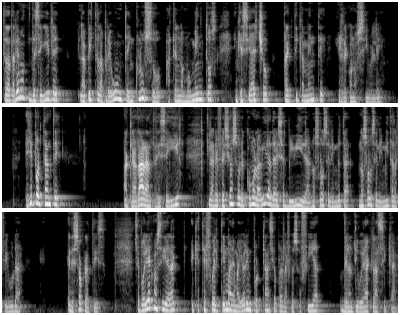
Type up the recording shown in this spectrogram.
Trataremos de seguirle la pista a la pregunta, incluso hasta en los momentos en que se ha hecho prácticamente irreconocible. Es importante aclarar antes de seguir que la reflexión sobre cómo la vida debe ser vivida no solo se limita, no solo se limita a la figura de Sócrates. Se podría considerar que este fue el tema de mayor importancia para la filosofía de la antigüedad clásica.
